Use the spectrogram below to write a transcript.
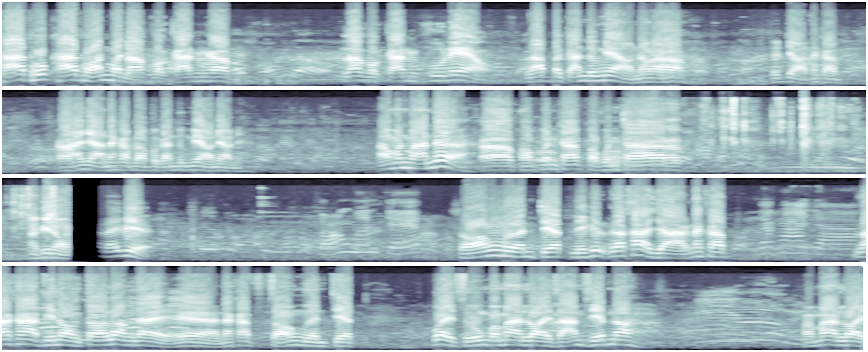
ขาทุกขาถอนมาดิรับประกันครับ รับประกันคู่แนว รับประกันทุกแนวนะครับครัเนาะบสุดยอดนะครับครับหาอย่างนะครับรับประกันทุกแนวแนวนี่เอามันหมานเด้อครับขอบคุณครับขอบคุณครับอะพี่น้องอะไรพี่สองห มื่นเจ็ดสองหมื่นเจ็ดนี่คือราคาอยากนะครับ ราคายาราคาพี่น้องต่อรองได้เออนะครับสองหมื่นเจ็ดห้วยสูงประมาณร้อยสามสิบเนาะประมาณร้อย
